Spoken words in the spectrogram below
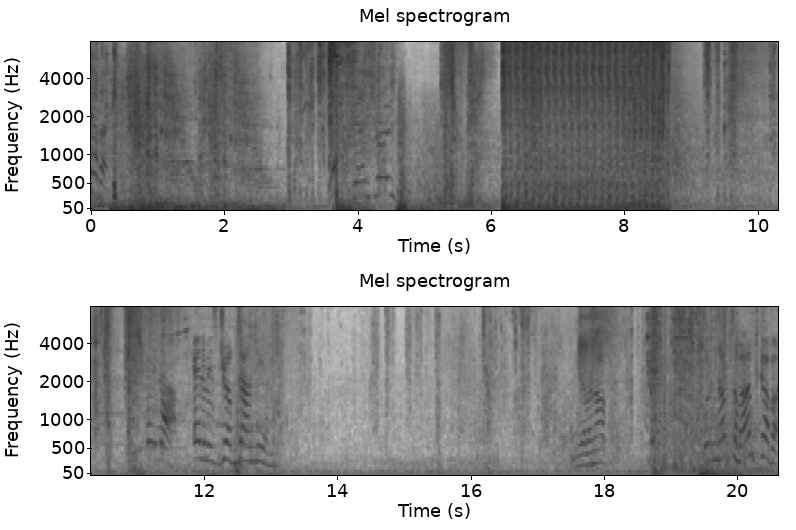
Cover. Through. Hey now. Enemies drop down near me. Healing up. Putting up some armed cover.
